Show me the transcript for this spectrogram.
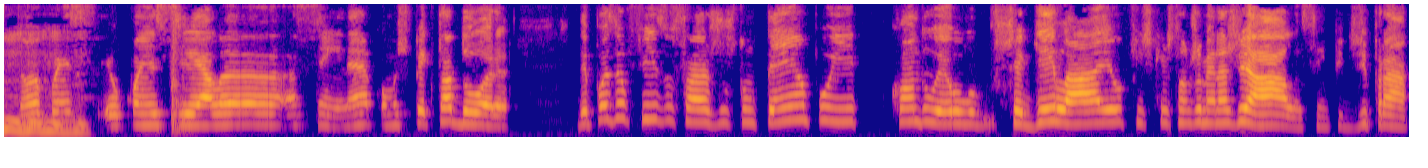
Então eu conheci, eu conheci ela assim, né, como espectadora. Depois eu fiz o Saia Justo um tempo e quando eu cheguei lá, eu fiz questão de homenageá-la, assim, pedi para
